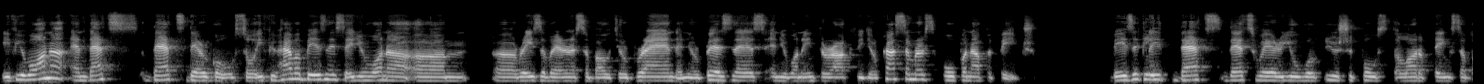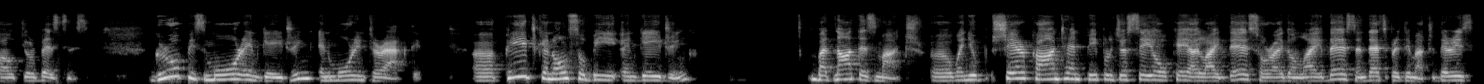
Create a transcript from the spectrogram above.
If you wanna and that's that's their goal. So if you have a business and you wanna um, uh, raise awareness about your brand and your business and you want to interact with your customers open up a page basically that's that's where you will you should post a lot of things about your business Group is more engaging and more interactive. Uh, page can also be engaging, but not as much. Uh, when you share content, people just say, okay, I like this or I don't like this, and that's pretty much. There is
